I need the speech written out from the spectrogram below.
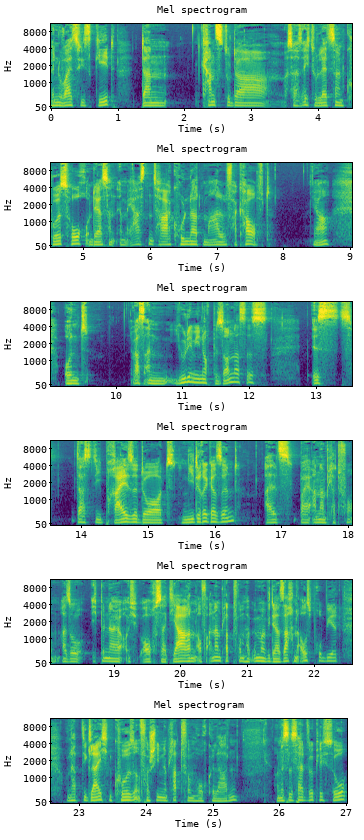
wenn du weißt, wie es geht, dann kannst du da, was weiß ich, du lädst einen Kurs hoch und der ist dann am ersten Tag 100 Mal verkauft. Ja. Und was an Udemy noch besonders ist, ist, dass die Preise dort niedriger sind als bei anderen Plattformen. Also ich bin ja auch seit Jahren auf anderen Plattformen, habe immer wieder Sachen ausprobiert und habe die gleichen Kurse auf verschiedene Plattformen hochgeladen. Und es ist halt wirklich so,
